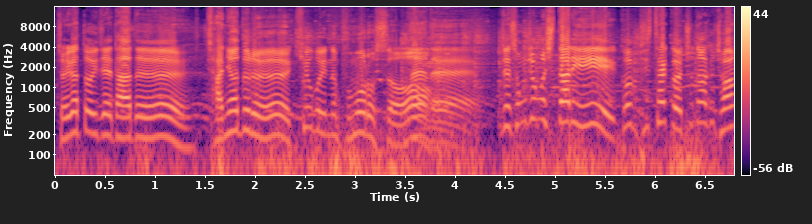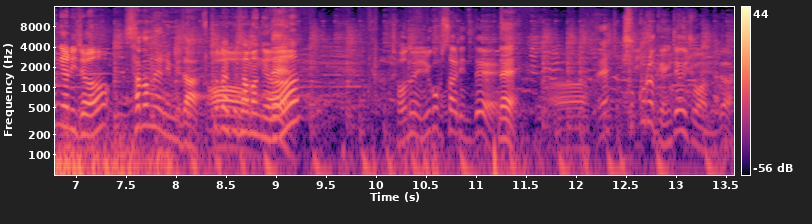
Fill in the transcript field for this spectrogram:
저희가 또 이제 다들 자녀들을 키우고 있는 부모로서 네네. 이제 송중근 씨 딸이 그건 비슷할 거예요. 초등학교 저학년이죠. 3학년입니다. 초등학교 어, 3학년. 네. 저는 7살인데 네. 아, 축구를 굉장히 좋아합니다.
